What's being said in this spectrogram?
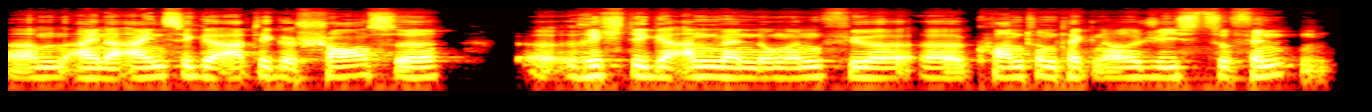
ähm, eine einzigartige Chance, äh, richtige Anwendungen für Quantum Technologies zu finden.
